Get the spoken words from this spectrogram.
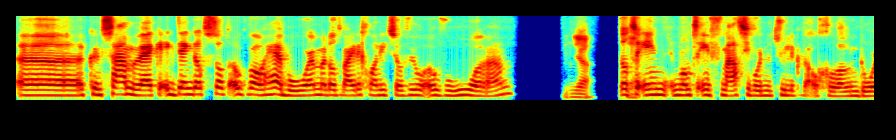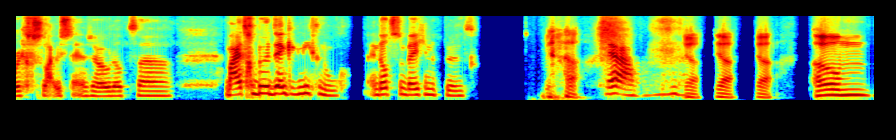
uh, kunt samenwerken. Ik denk dat ze dat ook wel hebben hoor, maar dat wij er gewoon niet zoveel over horen. Ja. Dat ja. in, want de informatie wordt natuurlijk wel gewoon doorgesluist en zo. Dat, uh, maar het gebeurt denk ik niet genoeg. En dat is een beetje het punt. Ja. Ja. Ja, ja, ja. Um,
